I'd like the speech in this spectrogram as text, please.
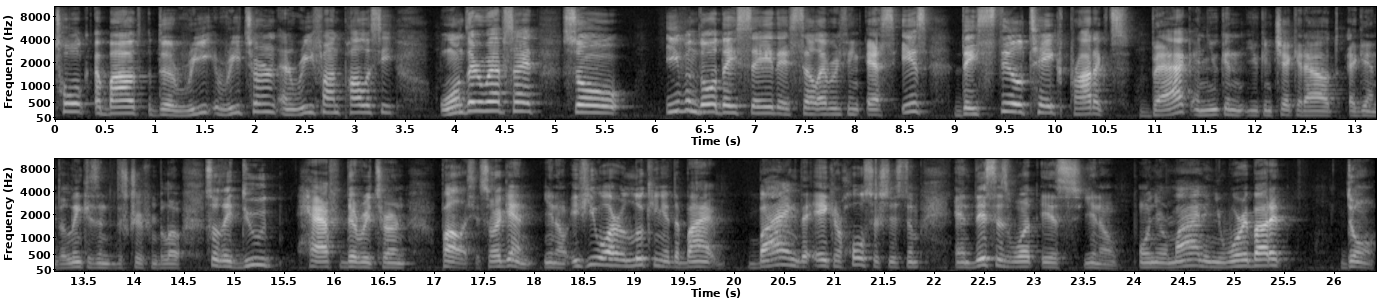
talk about the re return and refund policy on their website. So even though they say they sell everything as is, they still take products back and you can you can check it out. Again the link is in the description below. So they do have the return policy. So again you know if you are looking at the buy buying the Aker holster system and this is what is you know on your mind and you worry about it don't.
